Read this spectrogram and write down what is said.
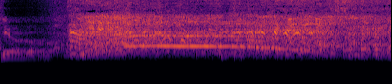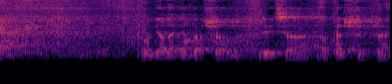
Jó. Ugye a legmagasabb része a testünknek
